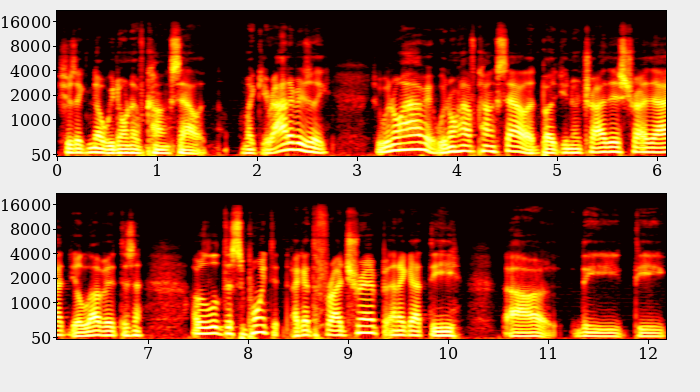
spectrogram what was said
she was like, "No, we don't have conch salad." I'm like, "You're out of it." She's like, so "We don't have it. We don't have conch salad. But you know, try this, try that. You'll love it." This, I was a little disappointed. I got the fried shrimp and I got the, uh, the the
